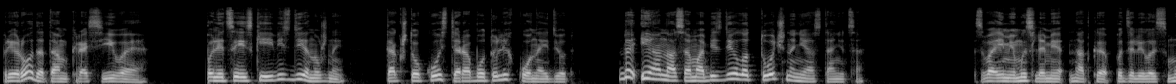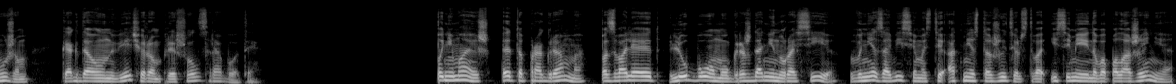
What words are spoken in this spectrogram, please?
Природа там красивая. Полицейские везде нужны, так что Костя работу легко найдет. Да и она сама без дела точно не останется. Своими мыслями Надка поделилась с мужем, когда он вечером пришел с работы. Понимаешь, эта программа позволяет любому гражданину России, вне зависимости от места жительства и семейного положения,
